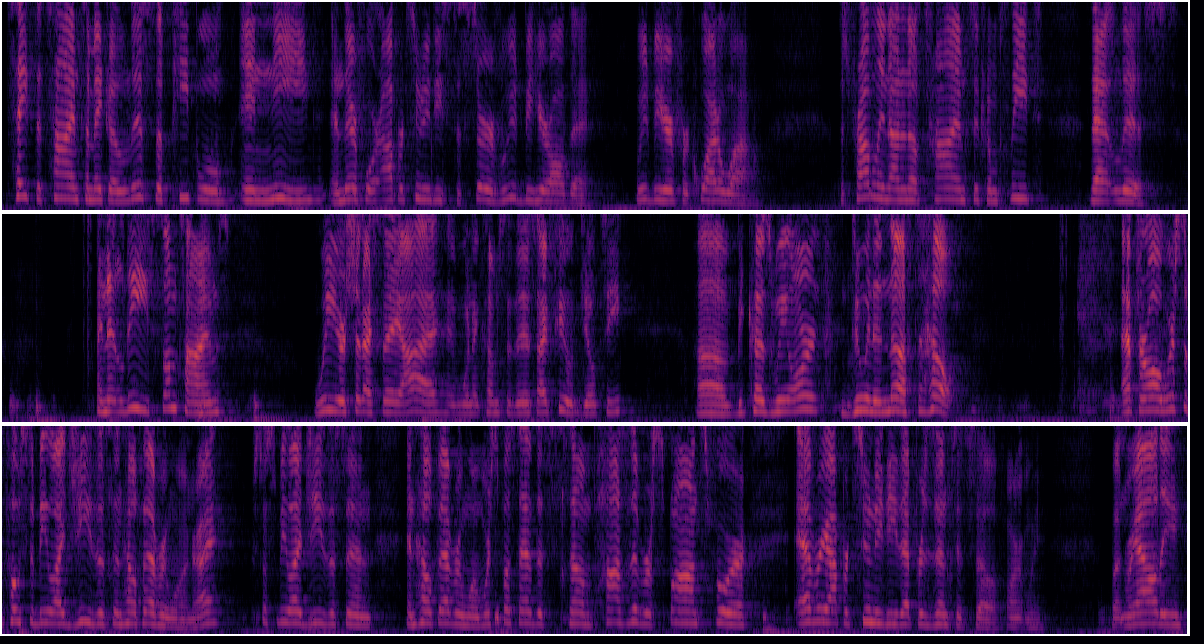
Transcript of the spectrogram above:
take the time to make a list of people in need and therefore opportunities to serve, we would be here all day. We'd be here for quite a while. There's probably not enough time to complete that list. And at least sometimes we, or should I say I, when it comes to this, I feel guilty uh, because we aren't doing enough to help. After all, we're supposed to be like Jesus and help everyone, right? We're supposed to be like Jesus and, and help everyone. We're supposed to have this some positive response for every opportunity that presents itself, aren't we? But in reality,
